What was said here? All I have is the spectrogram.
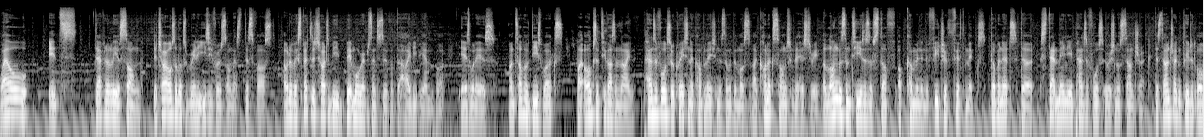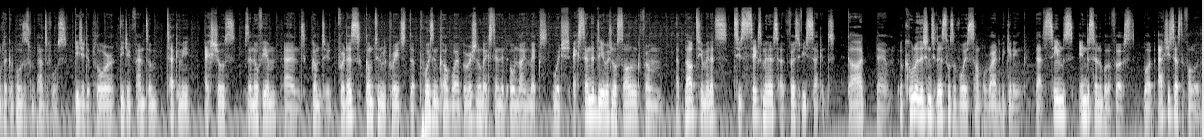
Well, it's definitely a song. The chart also looks really easy for a song that's this fast. I would have expected the chart to be a bit more representative of the high BPM, but it is what it is. On top of these works, by August of 2009, Panzerforce were creating a compilation of some of the most iconic songs from their history, along with some teasers of stuff upcoming in the future fifth mix, dubbing it the Stepmania Panzerforce original soundtrack. The soundtrack included all of the composers from Panzerforce, DJ Deplore, DJ Phantom, Takumi, Extrose, Xenophium, and Gumtune. For this, Gumtune would create the Poison Cobweb original extended 09 mix, which extended the original song from about 2 minutes to 6 minutes and 33 seconds. God damn. A cool addition to this was a voice sample right at the beginning that seems indiscernible at first, but actually says the following.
